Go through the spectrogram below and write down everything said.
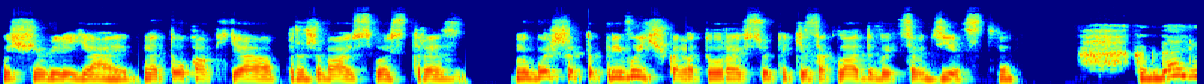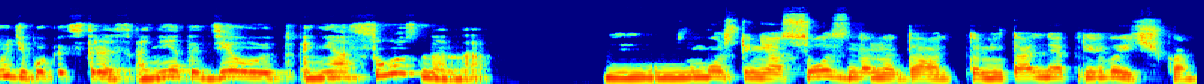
очень влияет на то, как я проживаю свой стресс. Но больше это привычка, которая все таки закладывается в детстве. Когда люди копят стресс, они это делают неосознанно? Ну, может, и неосознанно, да. Это ментальная привычка.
